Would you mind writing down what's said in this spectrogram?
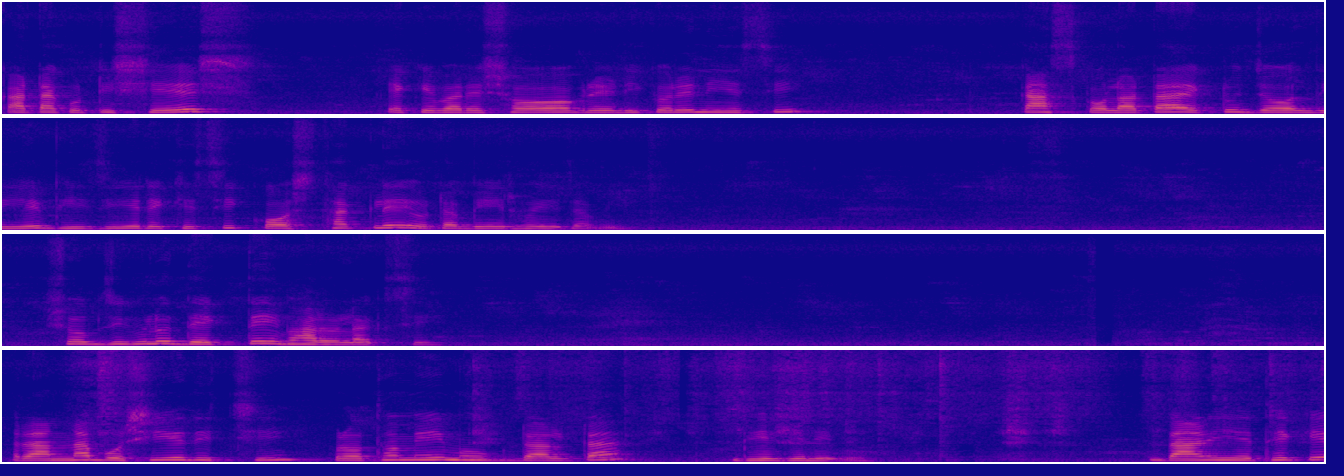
কাটাকুটি শেষ, একেবারে সব রেডি করে নিয়েছি। কাঁচকলাটা একটু জল দিয়ে ভিজিয়ে রেখেছি, কষ থাকলে ওটা বের হয়ে যাবে। সবজিগুলো দেখতেই ভালো লাগছে। রান্না বসিয়ে দিচ্ছি। প্রথমেই মুগ ডালটা ভেজে নেব। দাঁড়িয়ে থেকে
